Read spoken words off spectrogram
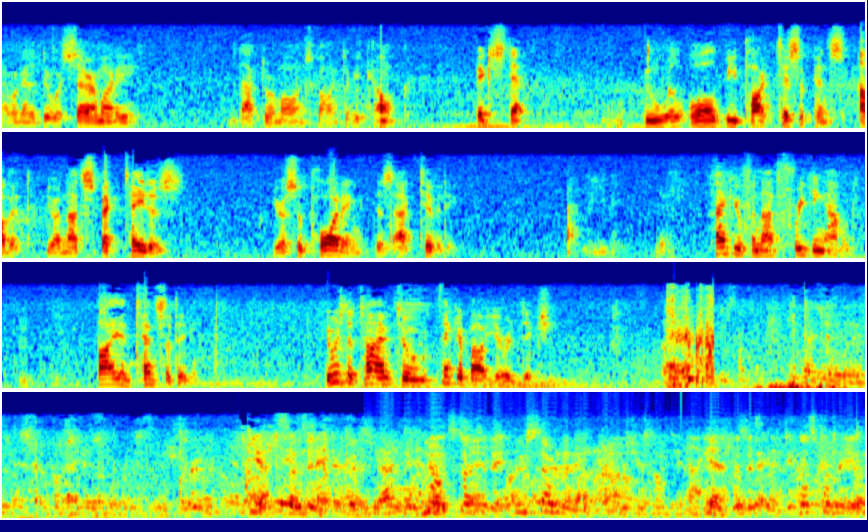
and we're going to do a ceremony Dr. Ramon's going to be become big step. You will all be participants of it. You're not spectators. You're supporting this activity. Yeah. Thank you for not freaking out. Mm-hmm. High intensity. Use the time to think about your addiction. Yes, starts at eight. No, it's not today. eight. You started at. Yeah, it was at eight. It goes from eight.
